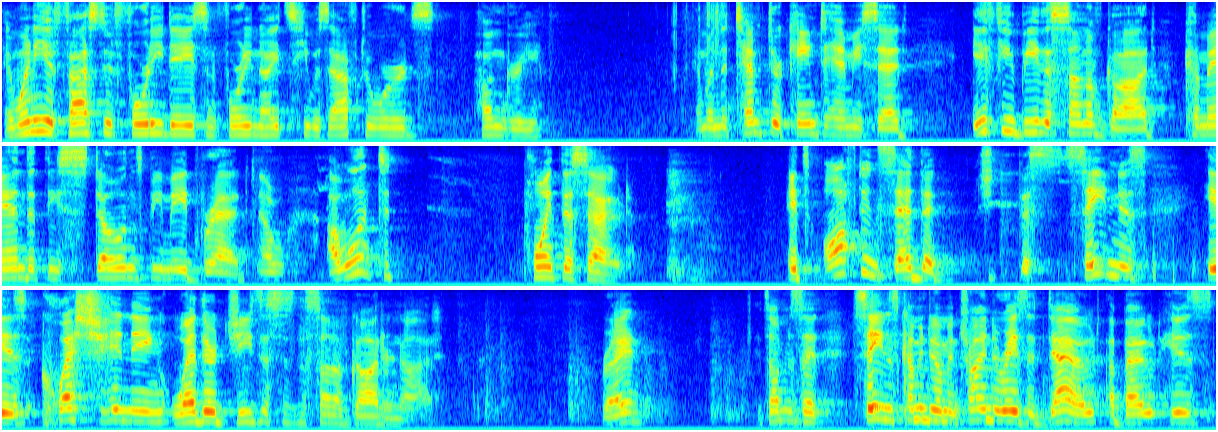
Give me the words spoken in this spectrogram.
And when he had fasted 40 days and 40 nights, he was afterwards hungry. And when the tempter came to him, he said, If you be the Son of God, command that these stones be made bread. Now, I want to point this out. It's often said that Satan is, is questioning whether Jesus is the Son of God or not right? It's often said Satan's coming to him and trying to raise a doubt about his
